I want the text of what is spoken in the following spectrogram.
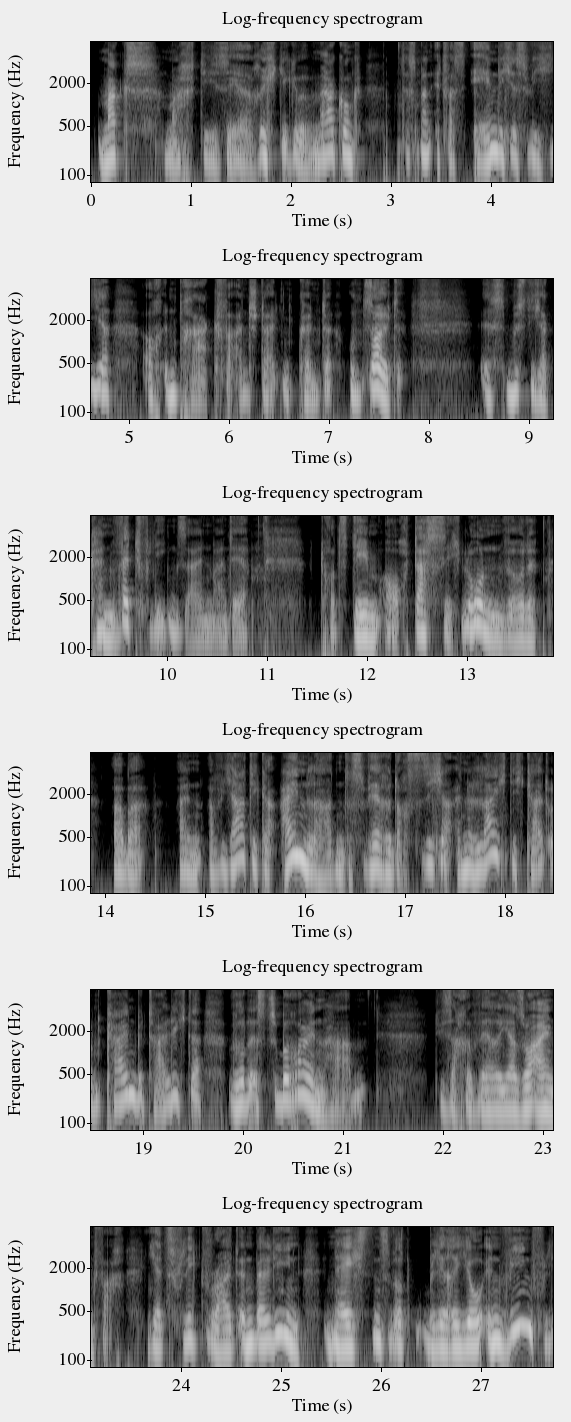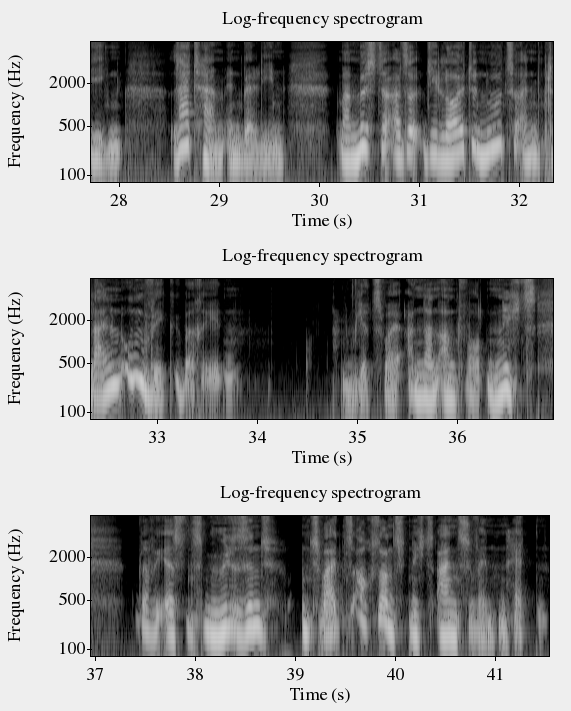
Max macht die sehr richtige Bemerkung, dass man etwas Ähnliches wie hier auch in Prag veranstalten könnte und sollte. Es müsste ja kein Wettfliegen sein, meinte er, trotzdem auch das sich lohnen würde, aber einen Aviatiker einladen, das wäre doch sicher eine Leichtigkeit und kein Beteiligter würde es zu bereuen haben. Die Sache wäre ja so einfach. Jetzt fliegt Wright in Berlin, nächstens wird Blériot in Wien fliegen. Latham in Berlin. Man müsste also die Leute nur zu einem kleinen Umweg überreden. Wir zwei anderen antworten nichts, da wir erstens müde sind und zweitens auch sonst nichts einzuwenden hätten.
